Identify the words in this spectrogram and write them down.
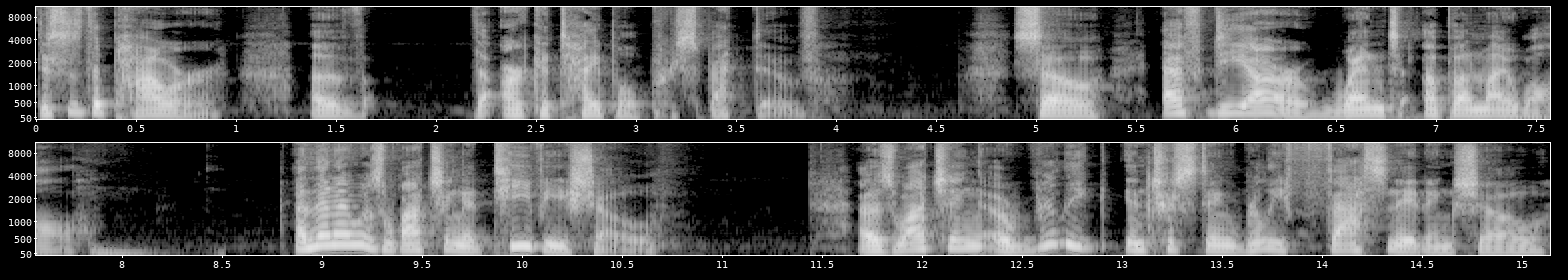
This is the power of the archetypal perspective. So FDR went up on my wall. And then I was watching a TV show. I was watching a really interesting, really fascinating show,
